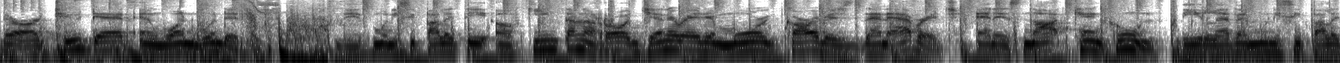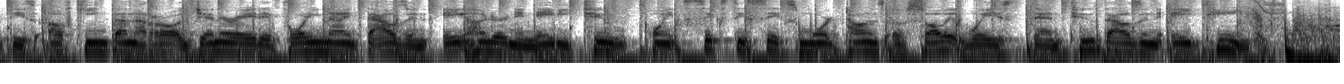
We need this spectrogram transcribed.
There are two dead and one wounded. This municipality of Quintana Roo generated more garbage than average, and it's not Cancun. The 11 municipalities of Quintana Roo generated 49,882.66 more tons of solid waste than 2018.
